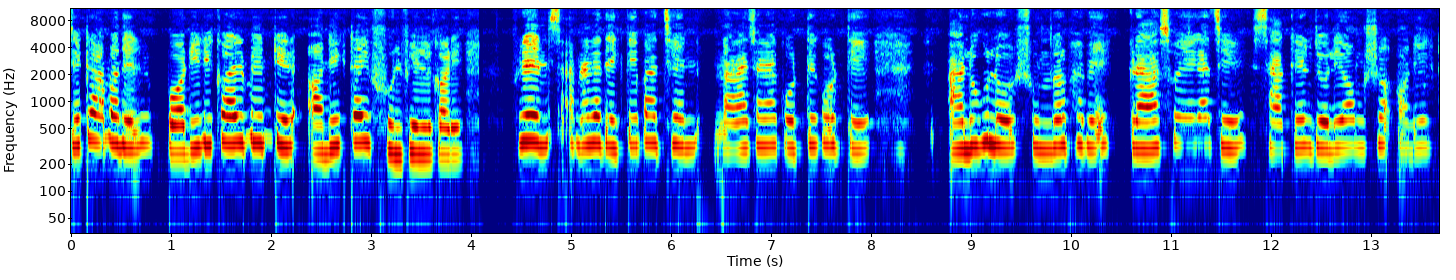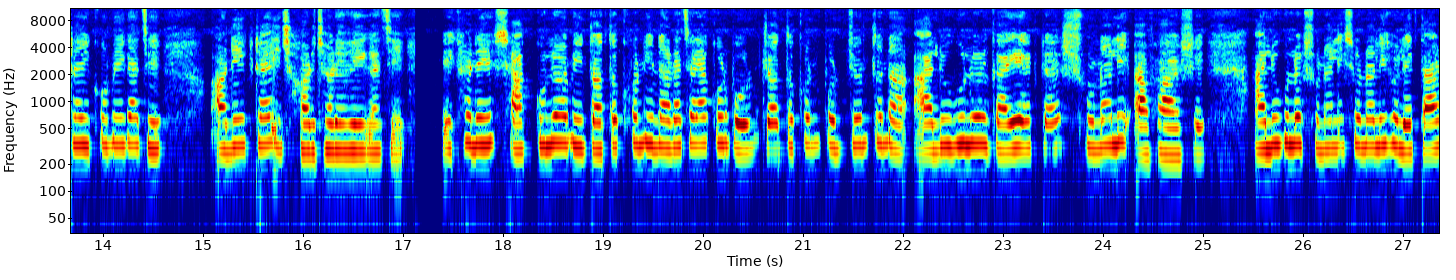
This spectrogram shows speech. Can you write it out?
যেটা আমাদের বডি রিকোয়ারমেন্টের অনেকটাই ফুলফিল করে। ফ্রেন্ডস আপনারা দেখতে পাচ্ছেন, নাড়াচাড়া করতে করতে আলুগুলো সুন্দরভাবে ক্রাশ হয়ে গেছে। শাকের জলীয় অংশ অনেকটাই কমে গেছে, অনেকটাই ঝরঝরে হয়ে গেছে। এখানে শাকগুলো আমি ততক্ষণই নাড়াচাড়া করব, যতক্ষণ পর্যন্ত না আলুগুলোর গায়ে একটা সোনালি আভা আসে। আলুগুলো সোনালি সোনালি হলে তার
